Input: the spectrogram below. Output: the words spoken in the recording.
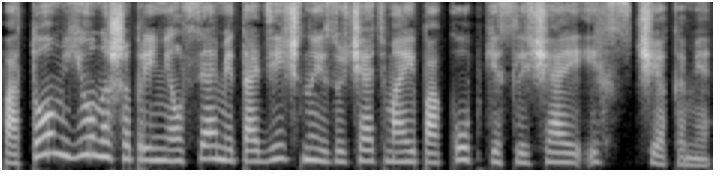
Потом юноша принялся методично изучать мои покупки, сличая их с чеками.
